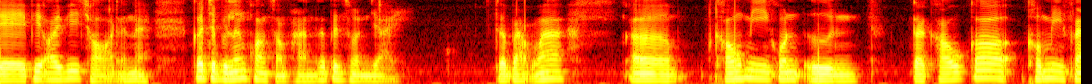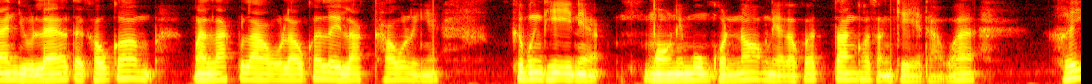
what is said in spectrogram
เดย์พี่อ้อยพี่ชอตนะนะก็จะเป็นเรื่องความสัมพันธ์ก็เป็นส่วนใหญ่ จะแบบว่าเออเขามีคนอื่น แต่เขาก็เขามีแฟนอยู่แล้ว แต่เขาก็มารักเราเราก็เลยรักเขาอะไรเงี้ย คือบางทีเนี่ยมองในมุมคนนอกเนี่ยเราก็ตั้งข้อสังเกตอะว่า เฮ้ย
